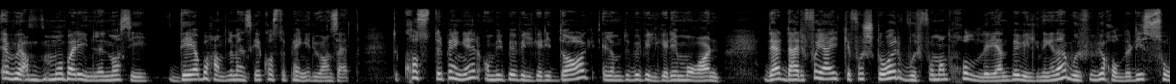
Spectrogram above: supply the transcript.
jeg må bare innlede med å si det å behandle mennesker koster penger uansett. Det koster penger om vi bevilger det i dag, eller om du bevilger det i morgen. Det er derfor jeg ikke forstår hvorfor man holder igjen bevilgningene, hvorfor vi holder de så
